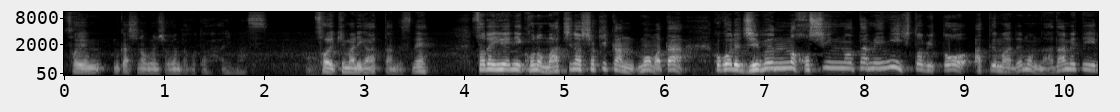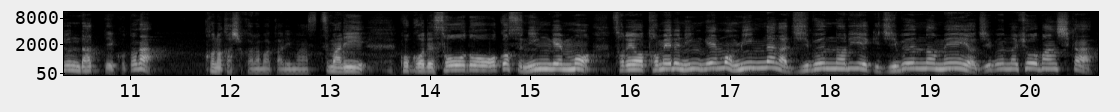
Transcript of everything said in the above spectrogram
そういう昔の文章を読んだことがあります。そういう決まりがあったんですね。それゆえに、この町の書記官もまた、ここで自分の保身のために人々をあくまでもなだめているんだっていうことが、この箇所からわかります。つまり、ここで騒動を起こす人間も、それを止める人間も、みんなが自分の利益、自分の名誉、自分の評判しか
